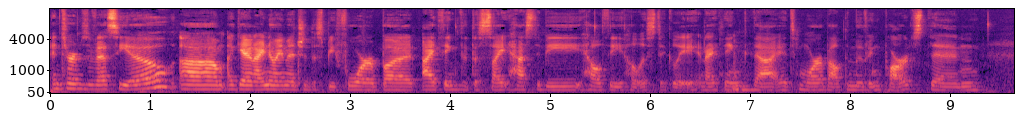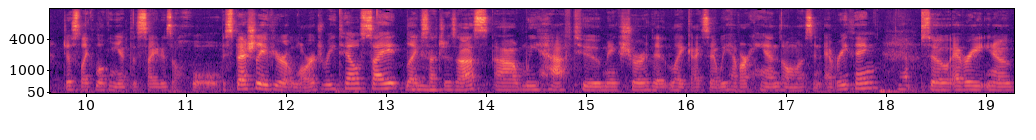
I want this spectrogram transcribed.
In terms of SEO, um, again, I know I mentioned this before, but I think that the site has to be healthy holistically. And I think that it's more about the moving parts than just like looking at the site as a whole. Especially if you're a large retail site, like such as us, um, we have to make sure that, like I said, we have our hands almost in everything. Yep. So every, you know,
